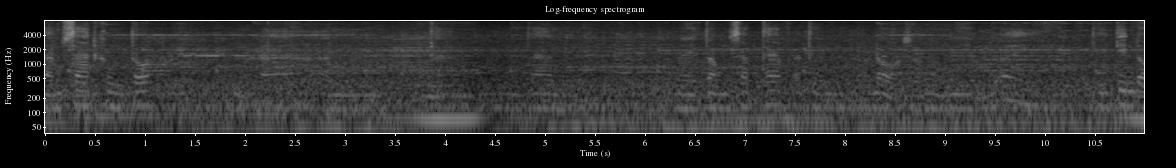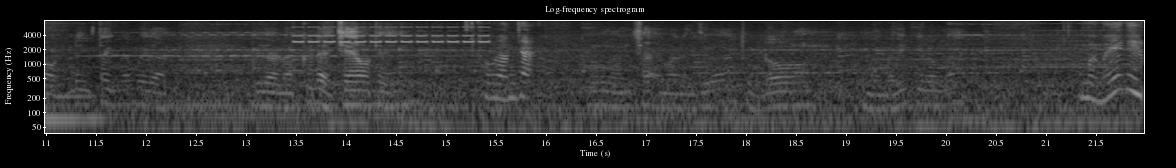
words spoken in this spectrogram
Giám sát không tốt. Là ăn than. Bê tông sắt thép các thứ nó đổ xuống nguy hiểm nữa. Thì tin đồn linh tinh đó bây giờ. Bây giờ là cứ để treo thế. Không dám chạy. Không dám chạy mà lại giữa thủ đô mười mấy km. Mười mấy nghìn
